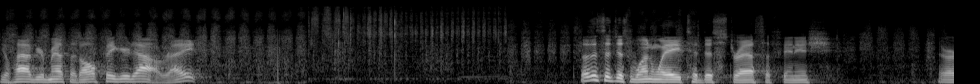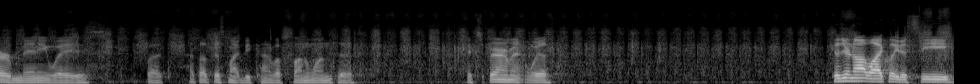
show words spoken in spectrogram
you'll have your method all figured out, right? So this is just one way to distress a finish. There are many ways. but I thought this might be kind of a fun one to experiment with. Because you're not likely to see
